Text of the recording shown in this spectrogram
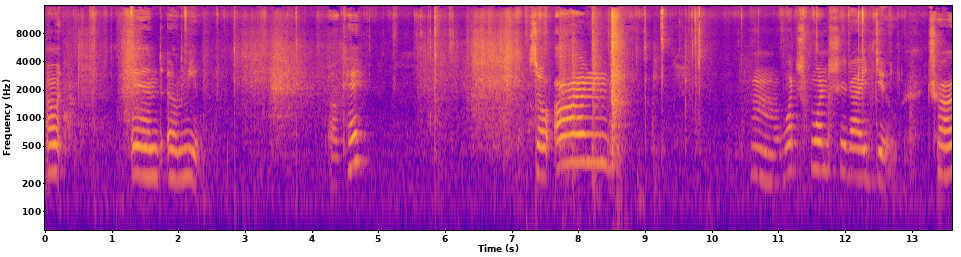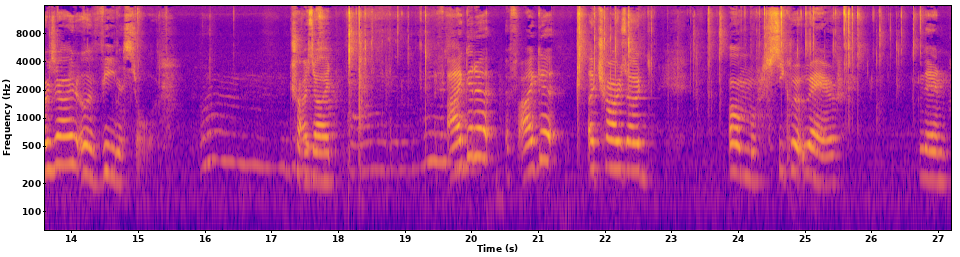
Uh, and a Mew. Okay. So on. Hmm, which one should I do? Charizard or Venusaur? Um, Charizard. I get a if I get a Charizard um secret rare, then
